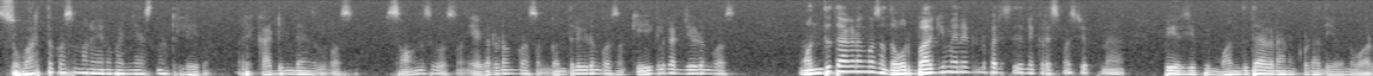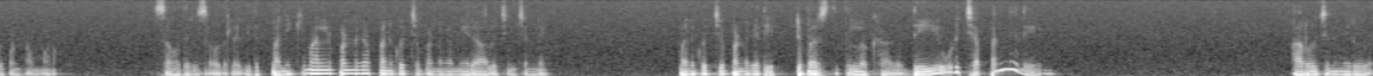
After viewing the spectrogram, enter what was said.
సువార్త కోసం మనం ఏమైనా పని చేస్తున్నట్టు లేదు. రికార్డింగ్ డ్యాన్సుల కోసం సాంగ్స్ కోసం ఎగరడం కోసం గంతులు వేయడం కోసం కేకులు కట్ చేయడం కోసం మందు తాగడం కోసం దౌర్భాగ్యమైనటువంటి పరిస్థితిని క్రిస్మస్ చెప్పిన పేరు చెప్పి మందు తాగడానికి కూడా దేవుని వాడుకుంటాం మనం. సోదరి సోదరులు ఇది పనికి మాలిన పండుగ పనికొచ్చే పండుగ మీరే ఆలోచించండి. పనికొచ్చే పండుగ అయితే ఎట్టి పరిస్థితుల్లో కాదు. దేవుడు చెప్పండి ఇది. ఆ రోజున మీరు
